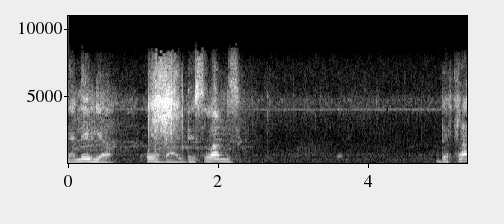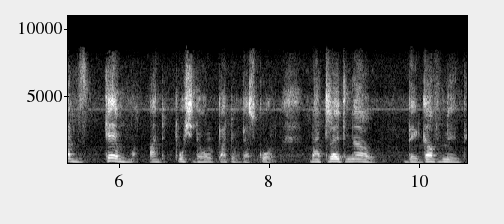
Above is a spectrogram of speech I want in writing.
an area whereby the slums, the floods came and pushed the whole part of the school. But right now, the government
